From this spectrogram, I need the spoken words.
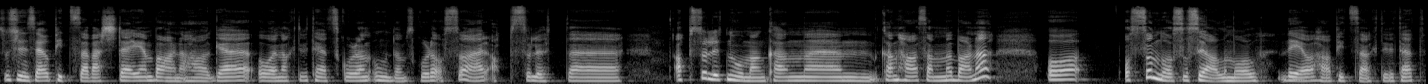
så syns jeg jo pizzaverksted i en barnehage og en aktivitetsskole og en ungdomsskole også er absolutt, eh, absolutt noe man kan, eh, kan ha sammen med barna. Og også nå sosiale mål ved å ha pizzaaktivitet.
